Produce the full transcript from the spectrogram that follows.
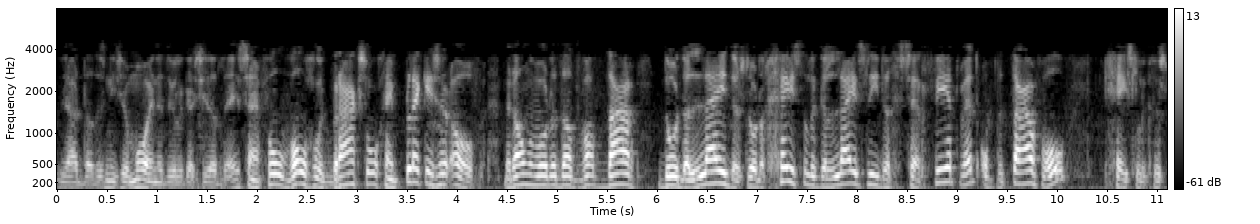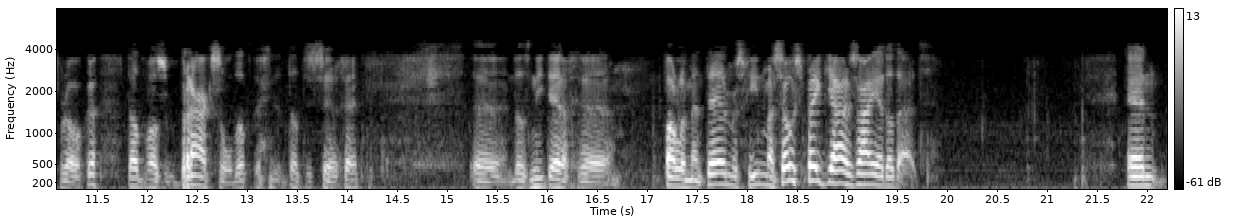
ja dat is niet zo mooi natuurlijk als je dat leest, zijn vol walgelijk braaksel, geen plek is er over. Met andere woorden, dat wat daar door de leiders, door de geestelijke leidslieden geserveerd werd op de tafel, geestelijk gesproken, dat was braaksel. Dat, dat, is, uh, uh, dat is niet erg uh, parlementair misschien, maar zo spreekt Jezaja dat uit. En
